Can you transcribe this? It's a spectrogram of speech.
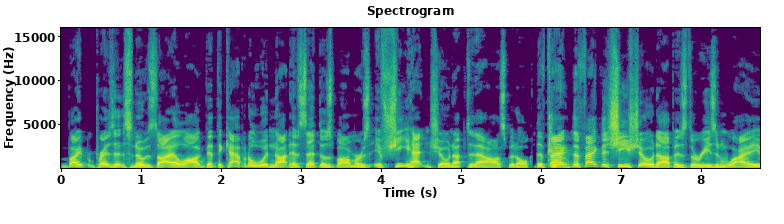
by President Snow's dialogue that the Capitol would not have sent those bombers if she hadn't shown up to that hospital. The fact the fact that she showed up is the reason why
